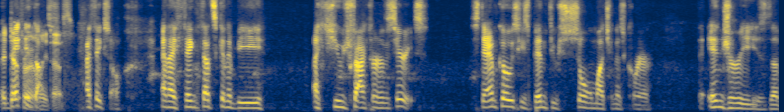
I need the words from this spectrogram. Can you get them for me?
It definitely does. does. I think so. And I think that's going to be a huge factor in the series. Stamkos, he's been through so much in his career the injuries, the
